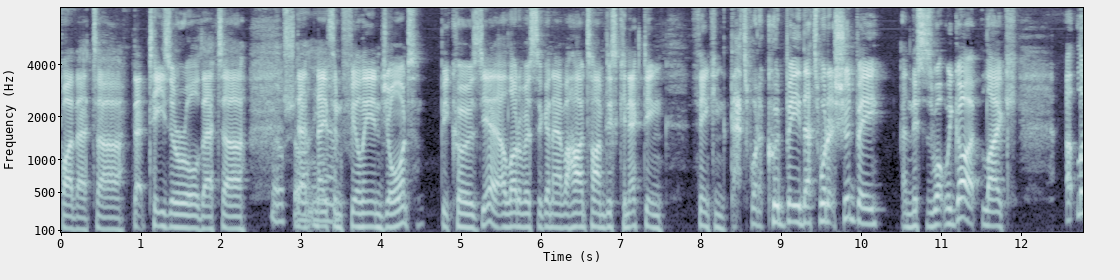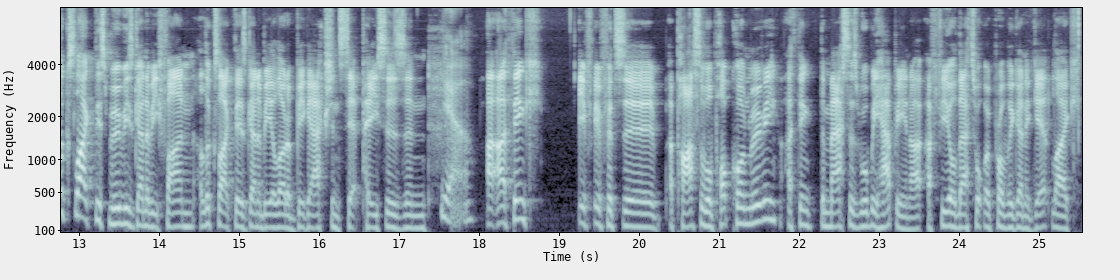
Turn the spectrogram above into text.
by that uh, that teaser or that uh, short. that yeah. Nathan Fillion jaunt because yeah, a lot of us are going to have a hard time disconnecting, thinking that's what it could be, that's what it should be, and this is what we got. Like, it looks like this movie's going to be fun. It looks like there's going to be a lot of big action set pieces, and Yeah. I, I think. If, if it's a, a passable popcorn movie, I think the masses will be happy, and I, I feel that's what we're probably going to get. Like,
